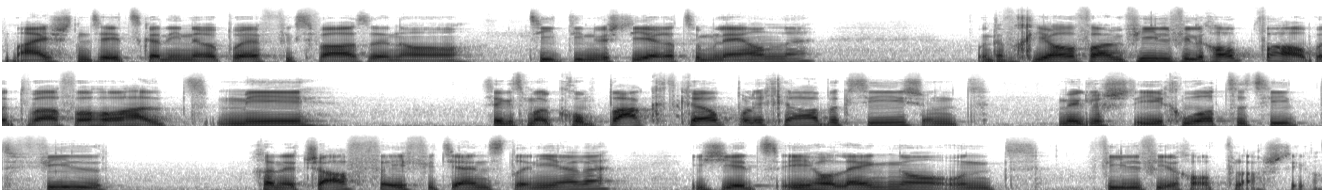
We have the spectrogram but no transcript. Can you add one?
Meistens jetzt gerade in einer Prüfungsphase noch Zeit investieren zum Lernen. Und einfach, ja, vor allem viel, viel Kopfarbeit, war vorher halt mehr, sag mal, kompakt körperliche Arbeit war und möglichst in kurzer Zeit viel können schaffen, effizient trainieren, ist jetzt eher länger und viel, viel kopflastiger.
